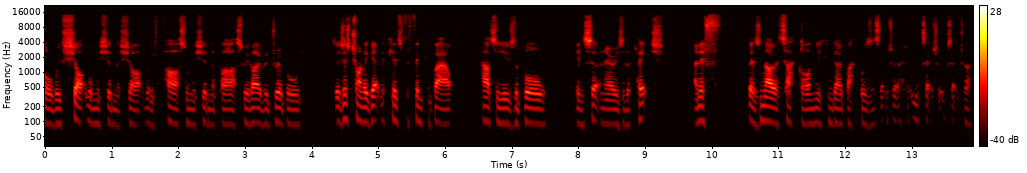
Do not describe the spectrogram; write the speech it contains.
or we've shot when we shouldn't have shot, we've passed when we shouldn't have passed, we've over dribbled. So just trying to get the kids to think about how to use the ball in certain areas of the pitch, and if there's no attack on, you can go backwards, etc., etc., etc.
